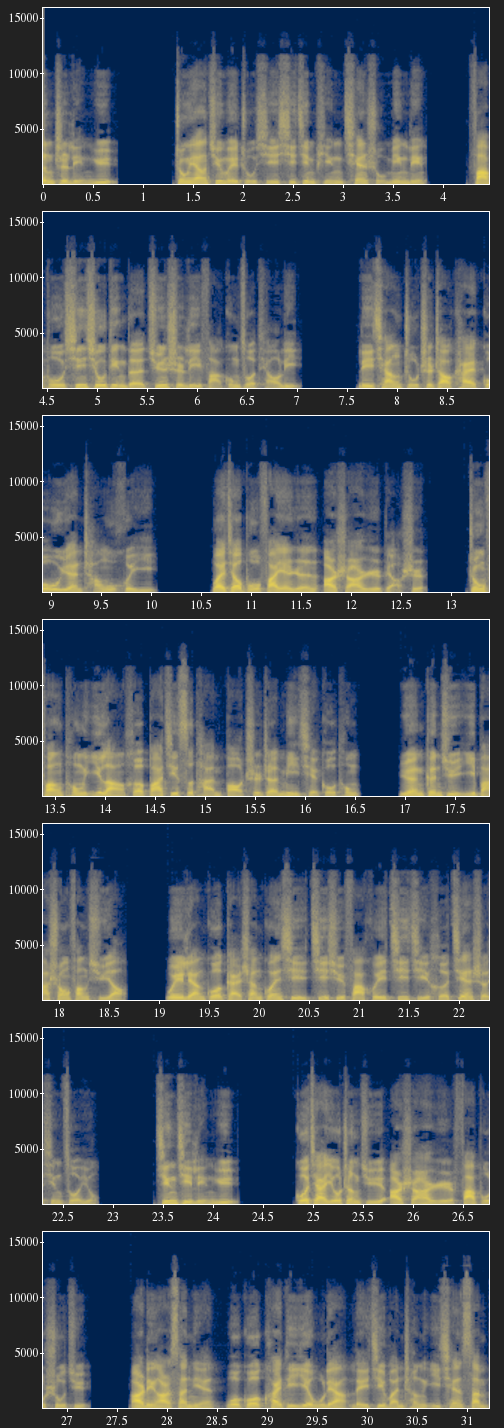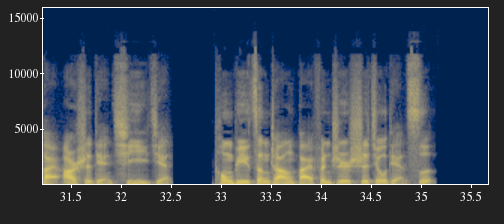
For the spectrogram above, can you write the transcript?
政治领域，中央军委主席习近平签署命令，发布新修订的军事立法工作条例。李强主持召开国务院常务会议。外交部发言人二十二日表示，中方同伊朗和巴基斯坦保持着密切沟通，愿根据伊巴双方需要，为两国改善关系继续发挥积极和建设性作用。经济领域，国家邮政局二十二日发布数据，二零二三年我国快递业务量累计完成一千三百二十点七亿件，同比增长百分之十九点四。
